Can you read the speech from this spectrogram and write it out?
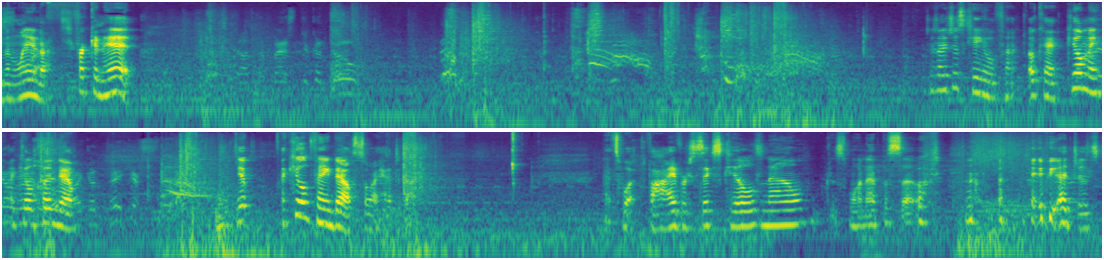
Even land a freaking hit. Did I just kill Fan? Okay, kill me. I killed it. Yep, I killed Faendal, so I had to die. That's what, five or six kills now? Just one episode? Maybe I just.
